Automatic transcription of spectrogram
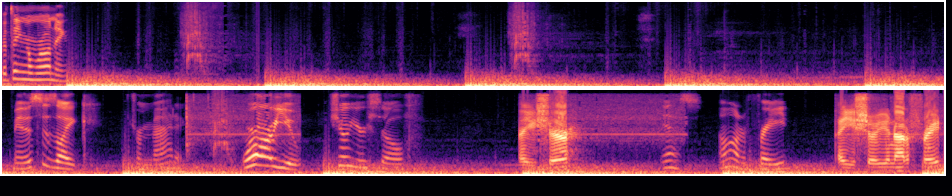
Good thing I'm running. Man, this is like dramatic. Where are you? Show yourself. are you sure? Yes, I'm not afraid. Are you sure you're not afraid?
